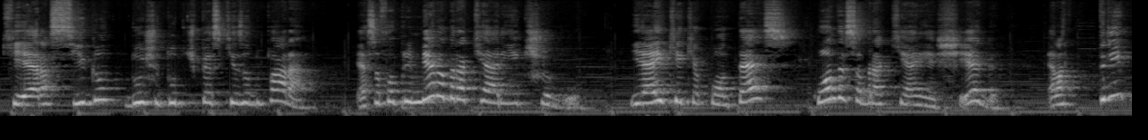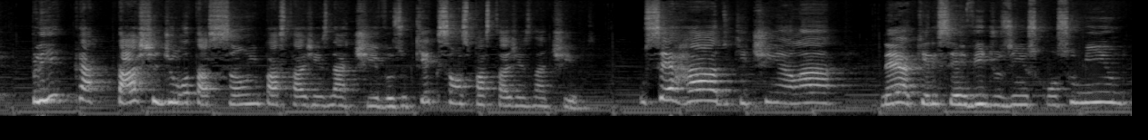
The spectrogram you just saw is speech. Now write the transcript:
que era a sigla do Instituto de Pesquisa do Pará. Essa foi a primeira braquiarinha que chegou. E aí o que, que acontece? Quando essa braquiarinha chega, ela triplica a taxa de lotação em pastagens nativas. O que, que são as pastagens nativas? O cerrado que tinha lá, né, aqueles servídeozinhos consumindo,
